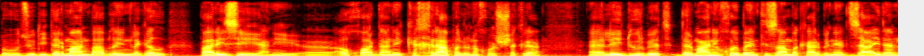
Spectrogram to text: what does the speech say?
بە وجودی دەرمان با بڵین لەگەڵ پاریزی ینی ئەو خواردانەی کە خراپە لە نەخۆش شەکرە لی دوور بێت دەرمانی خۆی بە انتظام بەکاربینێت زائدن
